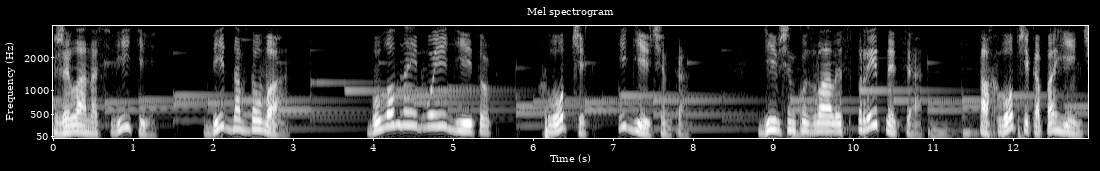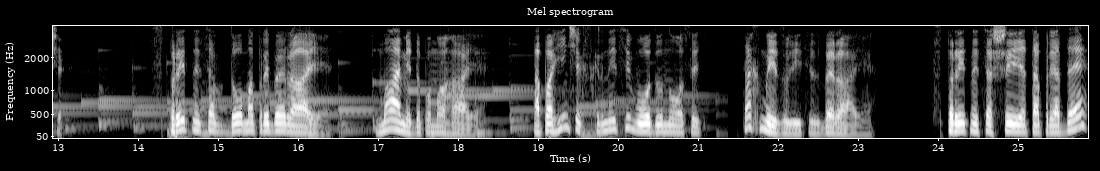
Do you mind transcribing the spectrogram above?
Жила на світі бідна вдова. Було в неї двоє діток хлопчик і дівчинка. Дівчинку звали Спритниця, а хлопчика Пагінчик. Спритниця вдома прибирає, мамі допомагає, а пагінчик з криниці воду носить та хмиз у лісі збирає. Спритниця шиє та пряде,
